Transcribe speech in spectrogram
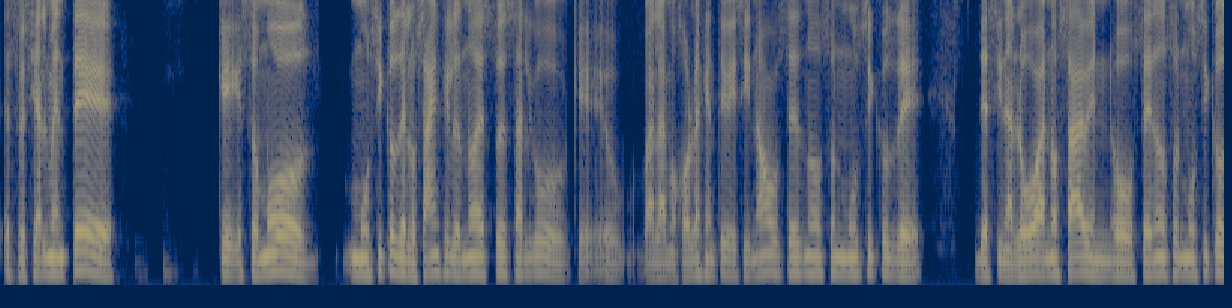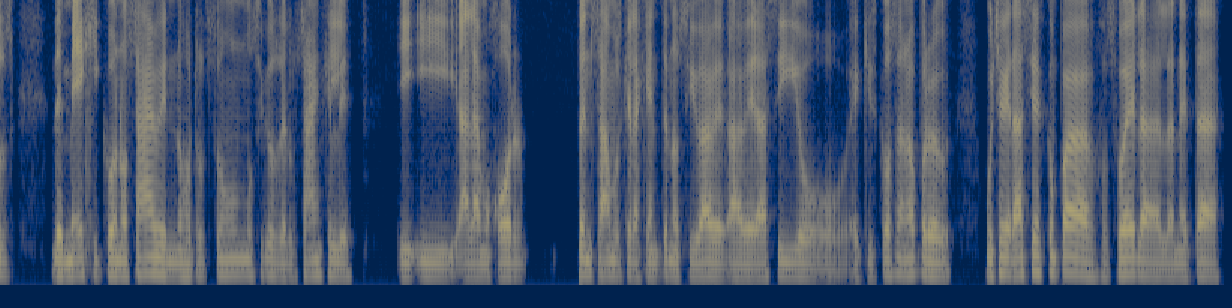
especialmente que somos músicos de Los Ángeles, ¿no? Esto es algo que a lo mejor la gente va a decir, no, ustedes no son músicos de, de Sinaloa, no saben, o ustedes no son músicos de México, no saben, nosotros somos músicos de Los Ángeles y, y a lo mejor pensamos que la gente nos iba a ver, así o, X cosa, ¿no? Pero muchas gracias, compa Josué, la, la neta,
